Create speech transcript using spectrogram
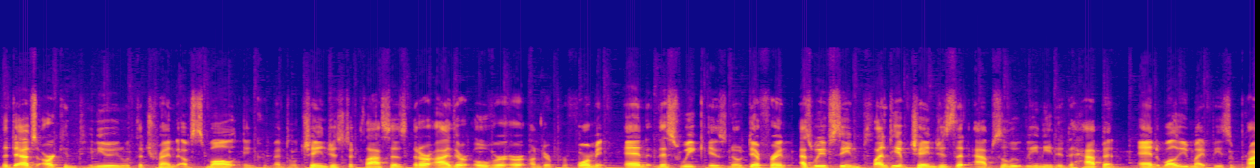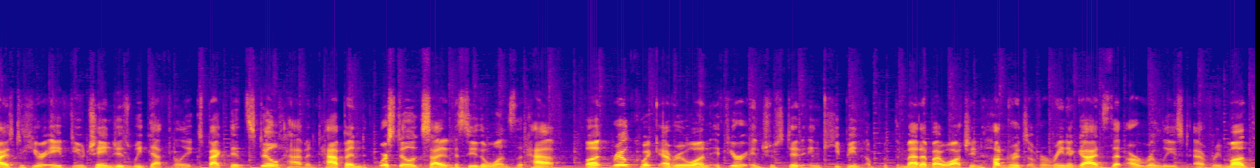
the devs are continuing with the trend of small incremental changes to classes that are either over or underperforming. And this week is no different, as we've seen plenty of changes that absolutely needed to happen. And while you might be surprised to hear a few changes we definitely expected still haven't happened, we're still excited to see the ones that have. But real quick everyone, if you're interested in keeping up with the meta by watching hundreds of arena guides that are released every month,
